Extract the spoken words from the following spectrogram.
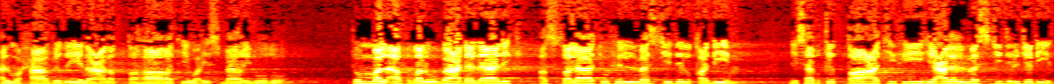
المحافظين على الطهارة وإسباغ الوضوء. ثم الأفضل بعد ذلك الصلاة في المسجد القديم لسبق الطاعة فيه على المسجد الجديد.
